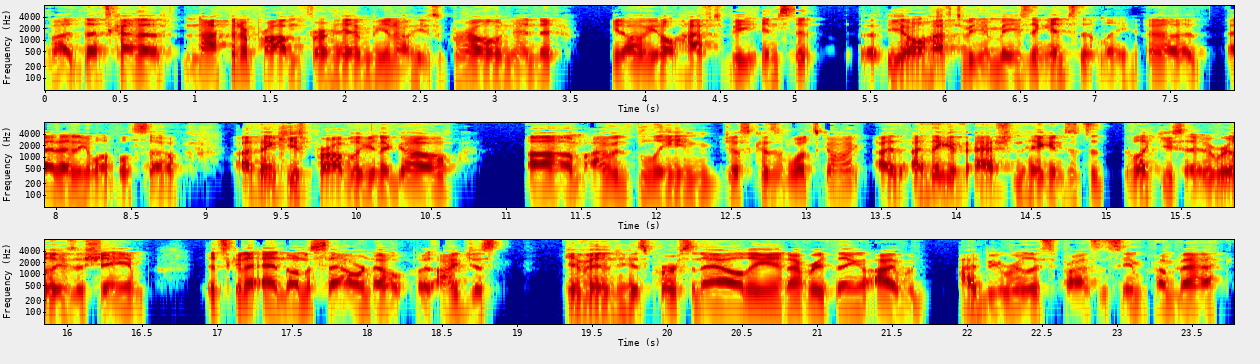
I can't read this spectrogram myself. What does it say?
but that's kind of not been a problem for him. You know, he's grown, and you know you don't have to be instant. Uh, you don't have to be amazing instantly uh, at any level. So I think he's probably going to go. Um, I would lean just because of what's going. I, I think if Ashton Hagans, it's a, like you said, it really is a shame. It's going to end on a sour note. But I just, given his personality and everything, I would, I'd be really surprised to see him come back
